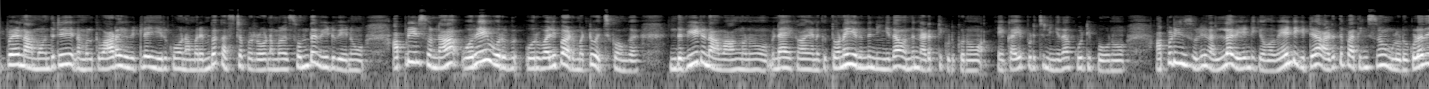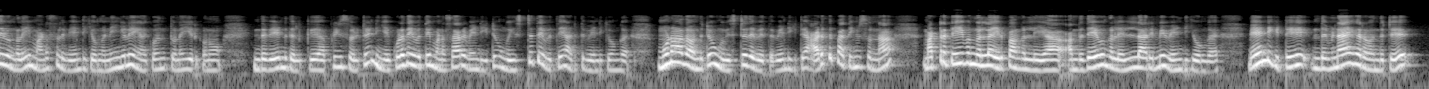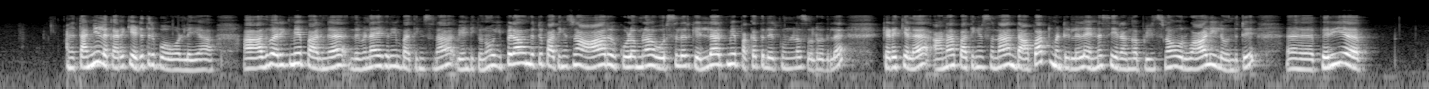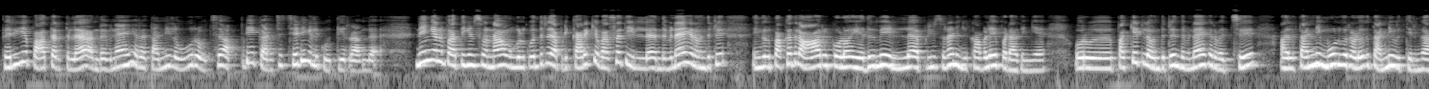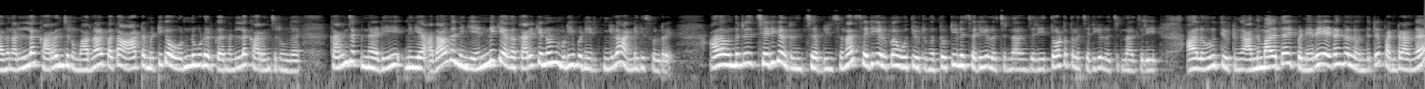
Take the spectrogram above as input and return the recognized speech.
இப்போ நாம் வந்துட்டு நம்மளுக்கு வாடகை வீட்டிலே இருக்கோம். நம்ம ரொம்ப கஷ்டப்படுறோம். நம்ம சொந்த வீடு வேணும் அப்படின்னு சொன்னால் ஒரே ஒரு ஒரு வழிபாடு மட்டும் வச்சுக்கோங்க. இந்த வீடு நான் வாங்கணும். விநாயகா எனக்கு துணை இருந்து நீங்கள் தான் வந்து நடத்தி கொடுக்கணும். என் கை பிடிச்சி நீங்கள் தான் கூட்டி போகணும் அப்படின்னு சொல்லி நல்லா வேண்டிக்கோங்க. வேண்டிக்கிட்டு அடுத்து பார்த்தீங்கன்னா உங்களோட குலதெய்வங்களையும் மனசில் வேண்டிக்கோங்க. நீங்களும் எனக்கு வந்து துணை இருக்கணும் இந்த வேண்டுதலுக்கு அப்படின்னு சொல்லிட்டு நீங்கள் குலதெய்வத்தை மனசார வேண்டிக்கிட்டு உங்கள் இஷ்ட தெய்வத்தையும் அடுத்து வேண்டிக்கோங்க. மூணாவதாக வந்துட்டு உங்கள் இஷ்ட தெய்வத்தை வேண்டிக்கிட்டு அடுத்து பார்த்தீங்கன்னு சொன்னால் மற்ற தெய்வங்கள்லாம் இருப்பாங்க இல்லையா? அந்த தெய்வங்கள் எல்லாரையுமே வேண்டிக்கோங்க. வேண்டிக்கிட்டு இந்த விநாயகரை வந்துட்டு அந்த தண்ணியில் கரைக்கி எடுத்துகிட்டு போவோம் இல்லையா? அது வரைக்குமே பாருங்கள் இந்த விநாயகரையும் பார்த்தீங்கன்னு சொன்னால் வேண்டிக்கணும். இப்போலாம் வந்துட்டு பார்த்தீங்கன்னு சொன்னால் ஆறு குளம்லாம் ஒரு சிலருக்கு எல்லாருக்குமே பக்கத்தில் இருக்கணும்லாம் சொல்கிறதுல கிடைக்கல. ஆனால் பார்த்தீங்கன்னு சொன்னால் இந்த அப்பார்ட்மெண்ட்டுகளெல்லாம் என்ன செய்கிறாங்க அப்படின்னு சொன்னால் ஒரு வாளியில் வந்துட்டு பெரிய பெரிய பாத்திரத்தில் அந்த விநாயகரை தண்ணியில் ஊற வச்சு அப்படியே கரைச்சி செடிகளுக்கு ஊற்றிடுறாங்க நீங்களும் பார்த்தீங்கன்னு சொன்னால் உங்களுக்கு வந்துட்டு அப்படி கரைக்க வசதி இல்லை. இந்த விநாயகரை வந்துட்டு எங்களுக்கு பக்கத்தில் ஆறு குளம் எதுவுமே இல்லை அப்படின்னு சொன்னால் நீங்கள் கவலையப்படாதீங்க. ஒரு பக்கெட்டில் வந்துட்டு இந்த விநாயகரை வச்சு அதில் தண்ணி மூழ்கிற அளவுக்கு தண்ணி ஊற்றிருங்க அது நல்லா கரைஞ்சிரும். மறுநாள் பார்த்தா ஆட்டோமேட்டிக்காக ஒன்று கூட இருக்காது. நல்லா கரைஞ்சிருங்க. கரைஞ்ச பின்னாடி நீங்கள் அதாவது நீங்கள் என்றைக்கு அதை கரைக்கணும்னு முடிவு பண்ணியிருக்கீங்களோ அன்றைக்கி சொல்கிறேன் அதை வந்துட்டு செடிகள் இருந்துச்சு அப்படின்னு சொன்னால் செடிகளுக்குலாம் ஊற்றி விட்ருங்க தொட்டியில் செடிகள் வச்சுருந்தாலும் சரி தோட்டத்தில் செடிகள் வச்சுருந்தாலும் சரி அதில் ஊற்றி விட்ருங்க அந்த மாதிரி தான் இப்போ நிறைய இடங்கள் வந்துட்டு பண்ணுறாங்க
